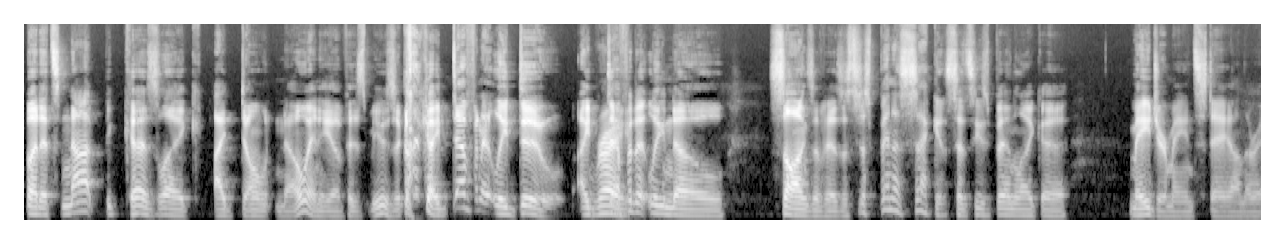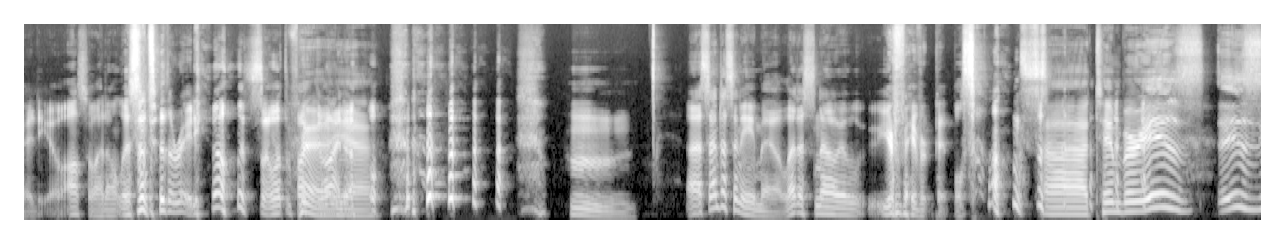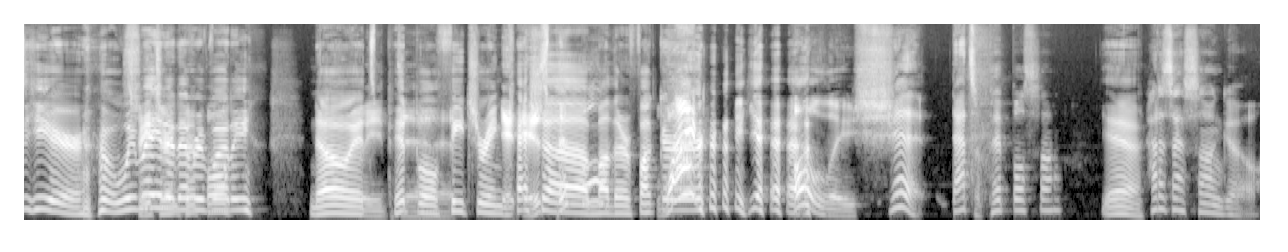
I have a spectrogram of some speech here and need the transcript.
But it's not because like I don't know any of his music. Like I definitely do. I Right. definitely know songs of his. It's just been a second since he's been like a major mainstay on the radio. Also, I don't listen to the radio, so what the fuck do I know? hmm. Uh, send us an email. Let us know your favorite Pitbull songs. uh, Timber is is here. we made it, everybody. No, it's We Pitbull did featuring It Kesha, Pitbull? motherfucker. yeah, Holy shit. That's a Pitbull song? yeah. How does that song go?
